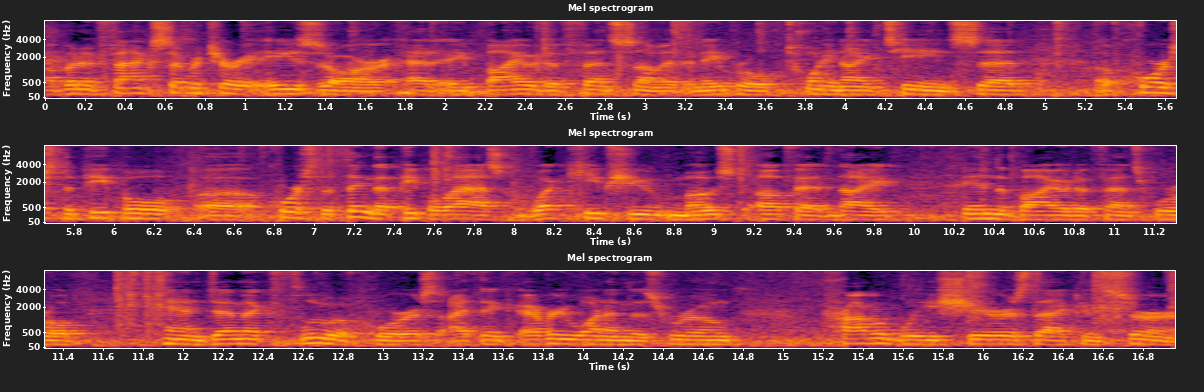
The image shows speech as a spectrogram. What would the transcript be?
Uh, but in fact, Secretary Azar at a biodefense summit in April 2019 said, of course, the people, uh, of course, the thing that people ask, what keeps you most up at night in the biodefense world? Pandemic flu, of course. I think everyone in this room probably shares that concern.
